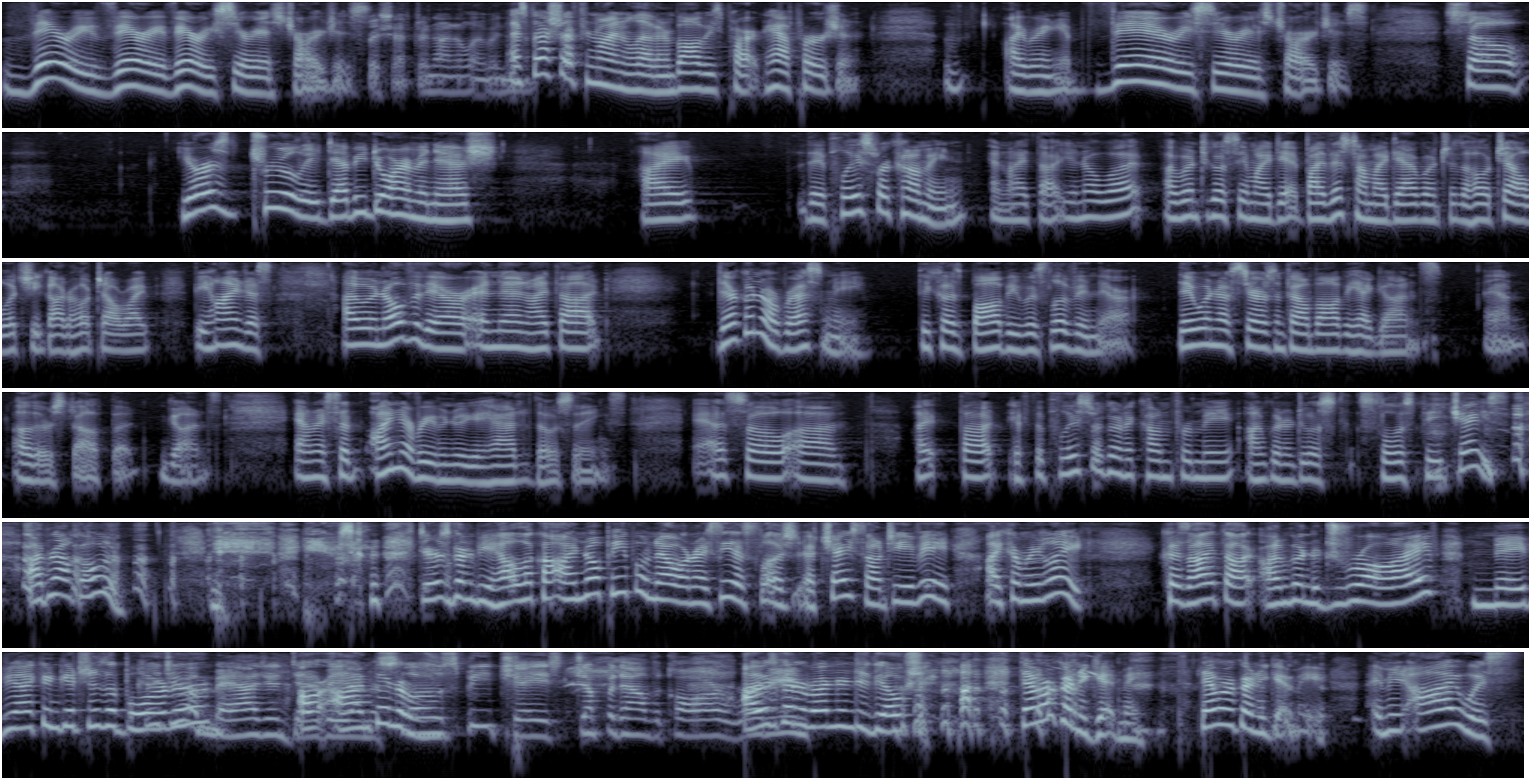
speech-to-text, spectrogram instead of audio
Very, very, very serious charges, Especially after 9 11. especially after 9 11. Bobby's part, half Persian, Iranian. Very serious charges. So, yours truly, Debbie Dormanish, I the police were coming and I thought, you know what? I went to go see my dad. By this time my dad went to the hotel, which he got a hotel right behind us. I went over there and then I thought, they're going to arrest me because Bobby was living there. They went upstairs and found Bobby had guns and other stuff, but guns. And I said, I never even knew you had those things. And so um, I thought, if the police are going to come for me, I'm going to do a slow speed chase. I'm not going. there's going to be helicopter. I know people now when I see a, slow, a chase on TV, I can relate. Because I thought I'm going to drive. Maybe I can get to the border. Could you imagine Debbie Or I'm on a gonna- slow speed chase, jumping out of the car? I was going to run into the ocean. they were going to get me. They were going to get me. I mean, I was.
